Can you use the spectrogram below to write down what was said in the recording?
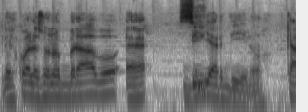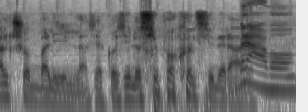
nel quale sono bravo è Sì. biliardino, calcio balilla, se così lo si può considerare. Bravo.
